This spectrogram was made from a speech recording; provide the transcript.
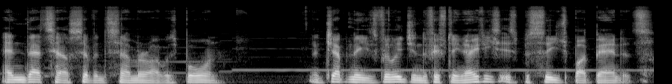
and that's how Seven Samurai was born. A Japanese village in the 1580s is besieged by bandits.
